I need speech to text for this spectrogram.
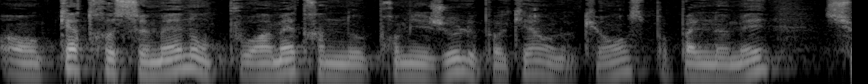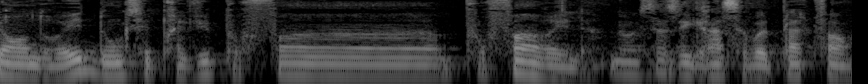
en quatre semaines, on pourra mettre un de nos premiers jeux, le poker en l'occurrence, pour pas le nommer, sur Android. Donc c'est prévu pour fin, pour fin avril. Donc ça, c'est grâce à votre plateforme.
